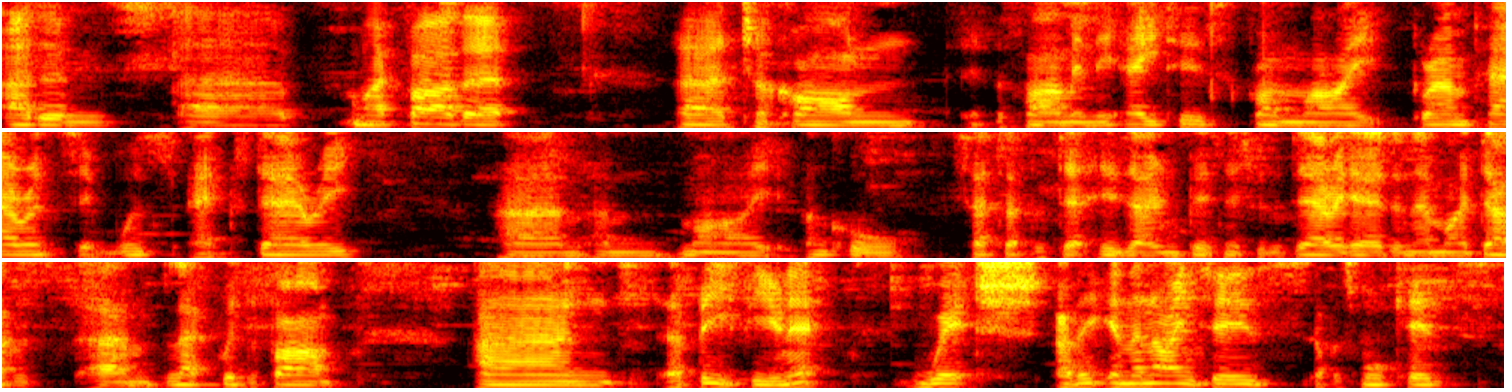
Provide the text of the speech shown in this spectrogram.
Adam's. Uh, my father uh, took on the farm in the 80s from my grandparents. It was ex dairy, um, and my uncle set up the, his own business with a dairy herd, and then my dad was um, left with the farm and a beef unit, which I think in the 90s, a couple of small kids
